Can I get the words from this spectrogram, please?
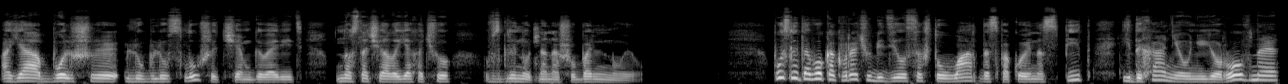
а я больше люблю слушать, чем говорить, но сначала я хочу взглянуть на нашу больную». После того, как врач убедился, что Уарда спокойно спит и дыхание у нее ровное,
